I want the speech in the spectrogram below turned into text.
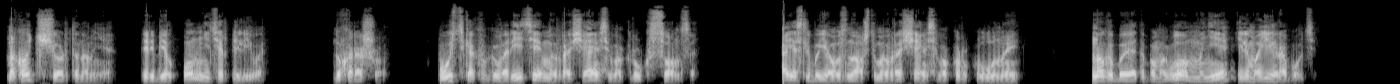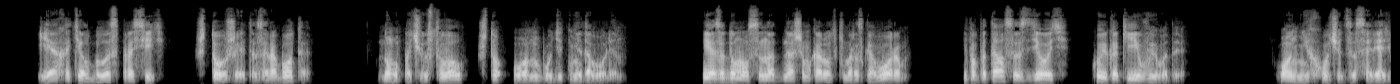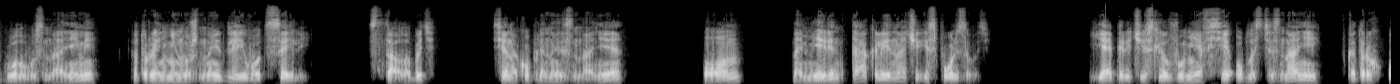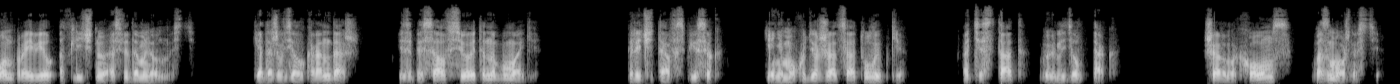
«На кой черта на мне?» — перебил он нетерпеливо. «Ну хорошо. Пусть, как вы говорите, мы вращаемся вокруг Солнца. А если бы я узнал, что мы вращаемся вокруг Луны, много бы это помогло мне или моей работе. Я хотел было спросить, что же это за работа, но почувствовал, что он будет недоволен. Я задумался над нашим коротким разговором и попытался сделать кое-какие выводы. Он не хочет засорять голову знаниями, которые не нужны для его целей. Стало быть, все накопленные знания он намерен так или иначе использовать. Я перечислил в уме все области знаний, в которых он проявил отличную осведомленность. Я даже взял карандаш и записал все это на бумаге. Перечитав список, я не мог удержаться от улыбки. Аттестат выглядел так. Шерлок Холмс. Возможности.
